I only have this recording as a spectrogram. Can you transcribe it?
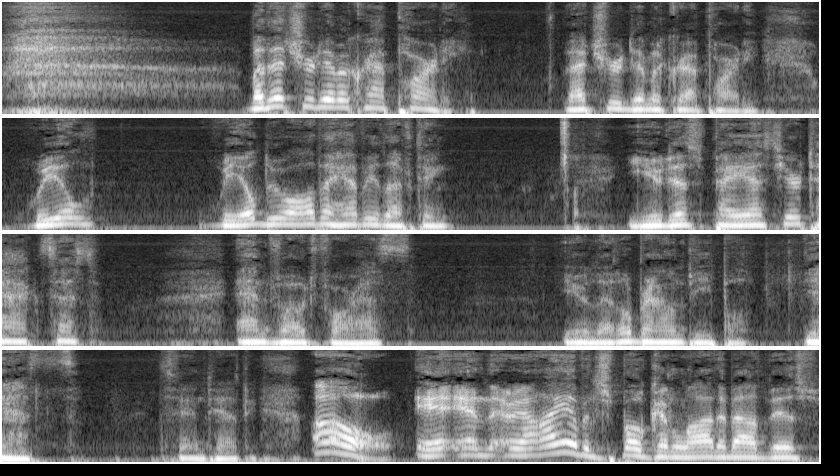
But that's your Democrat Party. That's your Democrat Party. We'll we'll do all the heavy lifting. You just pay us your taxes and vote for us. You little brown people. Yes. Fantastic. Oh, and, and I haven't spoken a lot about this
